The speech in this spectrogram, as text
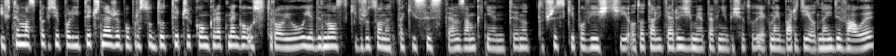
I w tym aspekcie polityczne, że po prostu dotyczy konkretnego ustroju, jednostki wrzucone w taki system zamknięty. No to wszystkie powieści o totalitaryzmie pewnie by się tu jak najbardziej odnajdywały.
